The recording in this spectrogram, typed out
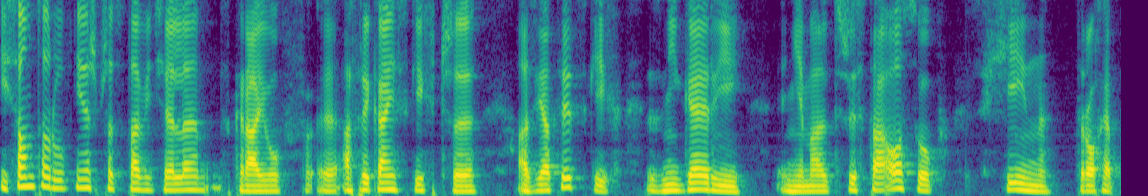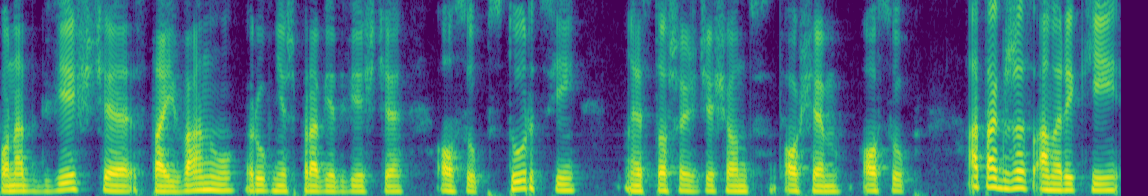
i są to również przedstawiciele z krajów e, afrykańskich czy azjatyckich, z Nigerii niemal 300 osób, z Chin trochę ponad 200, z Tajwanu również prawie 200 osób, z Turcji 168 osób, a także z Ameryki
